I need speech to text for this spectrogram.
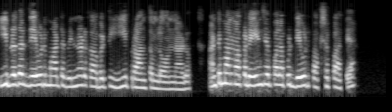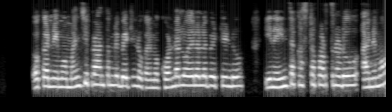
ఈ బ్రదర్ దేవుడి మాట విన్నాడు కాబట్టి ఈ ప్రాంతంలో ఉన్నాడు. అంటే మనం అక్కడ ఏం చెప్పాలి? అప్పుడు దేవుడి పక్షపాత్య ఒకరినేమో మంచి ప్రాంతంలో పెట్టిండు ఒకనేమో కొండ లోయలలో పెట్టిండు. ఈయన ఇంత కష్టపడుతున్నాడు ఆయనేమో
